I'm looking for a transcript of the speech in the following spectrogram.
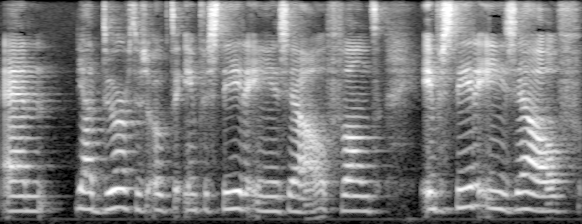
En ja, durf dus ook te investeren in jezelf. Want investeren in jezelf,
